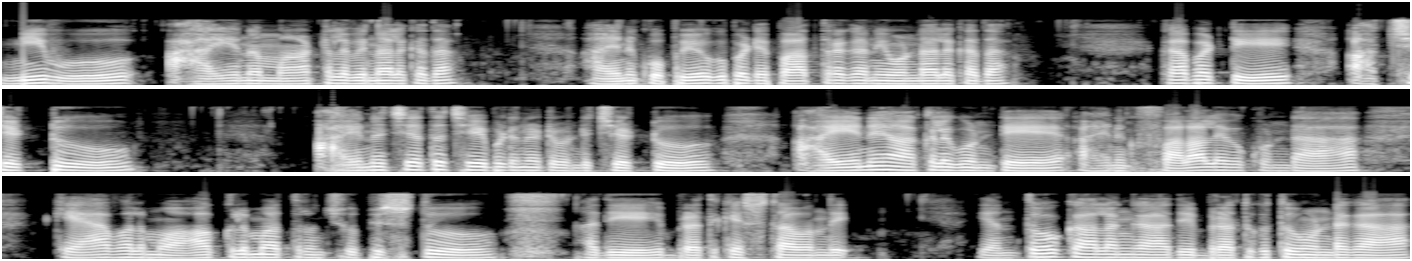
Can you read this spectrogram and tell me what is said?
నీవు ఆయన మాటలు వినాలి కదా? ఆయనకు ఉపయోగపడే పాత్రగా నీవు ఉండాలి కదా? కాబట్టి ఆ చెట్టు ఆయన చేత చేయబడినటువంటి చెట్టు ఆయనే ఆకలి ఉంటే ఆయనకు ఫలాలు ఇవ్వకుండా కేవలం ఆకులు మాత్రం చూపిస్తూ అది బ్రతికిస్తూ ఉంది. ఎంతో కాలంగా అది బ్రతుకుతూ ఉండగా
